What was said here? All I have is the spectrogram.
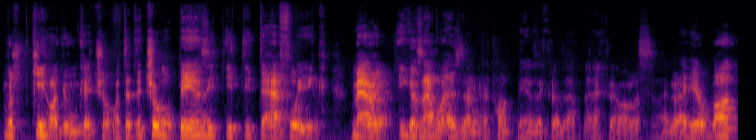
most kihagyunk egy csomót, tehát egy csomó pénz itt, itt, itt elfolyik, mert hogy igazából ezzel lehet hatni ezekre az emberekre valószínűleg legjobban.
